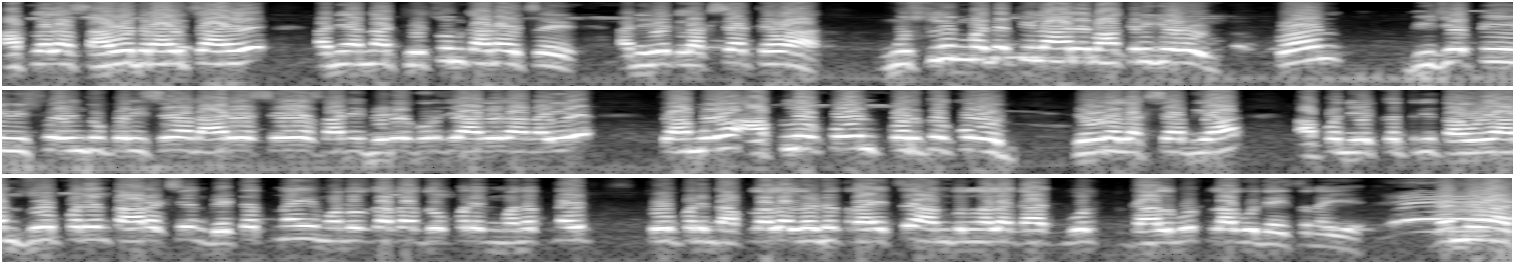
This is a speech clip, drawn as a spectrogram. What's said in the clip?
आपल्याला सावध राहायचं आहे आणि यांना ठेचून काढायचंय. आणि एक लक्षात ठेवा मुस्लिम मदतीला आले भाकरी घेऊन पण बीजेपी विश्व हिंदू परिषद आर एस एस आणि भिडे गुरुजी आलेला नाहीये. त्यामुळं आपलं कोण परक कोण? एवढं लक्षात घ्या. आपण एकत्रित आहोया आणि जोपर्यंत आरक्षण भेटत नाही मनोज दादा जोपर्यंत म्हणत नाहीत तोपर्यंत आपल्याला लढत राहायचं आंदोलनाला गाठबोट गालबोट लागू द्यायचं नाहीये. धन्यवाद.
